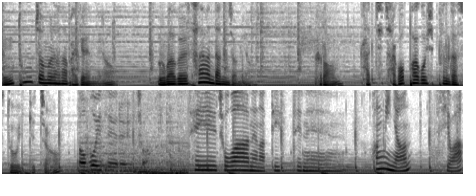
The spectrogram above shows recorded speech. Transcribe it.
공통점을 하나 발견했네요. 음악을 사랑한다는 점이요. 그럼 같이 작업하고 싶은 가수도 있겠죠. 너보이즈를 좋아합니다. 제일 좋아하는 아티스트는 황민현 씨와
